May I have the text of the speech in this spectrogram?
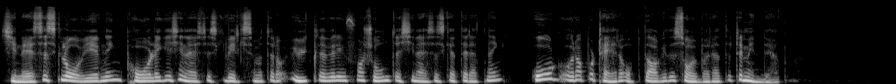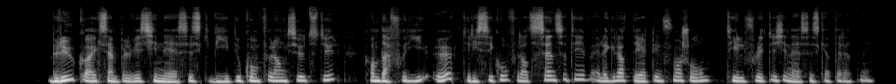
Kinesisk lovgivning pålegger kinesiske virksomheter å utlevere informasjon til kinesisk etterretning og å rapportere oppdagede sårbarheter til myndighetene. Bruk av eksempelvis kinesisk videokonferanseutstyr kan derfor gi økt risiko for at sensitiv eller gradert informasjon tilflytter kinesisk etterretning.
